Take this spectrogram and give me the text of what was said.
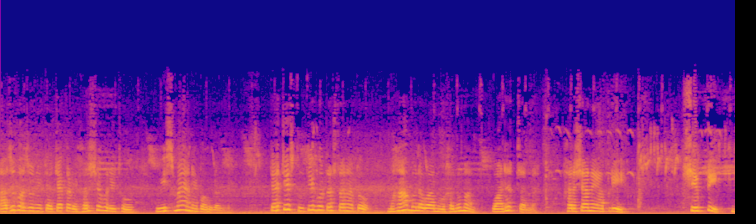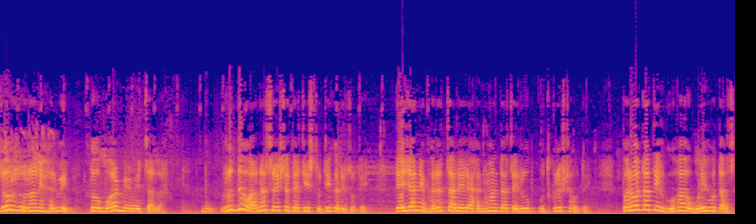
आजूबाजूने त्याच्याकडे हर्षभरीत होऊन विस्मयाने पाहू लागले. त्याची स्तुती होत असताना तो महाबलवान हनुमान वाढत चालला. हर्षाने आपली शेपटी जोर जोराने हलवीत तो बळ मिळवित चालला. वृद्ध वानश्रेष्ठ त्याची स्तुती करीत होते. तेजाने भरत चाललेल्या हनुमंताचे रूप उत्कृष्ट होते. पर्वतातील गुहा उघडी होताच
